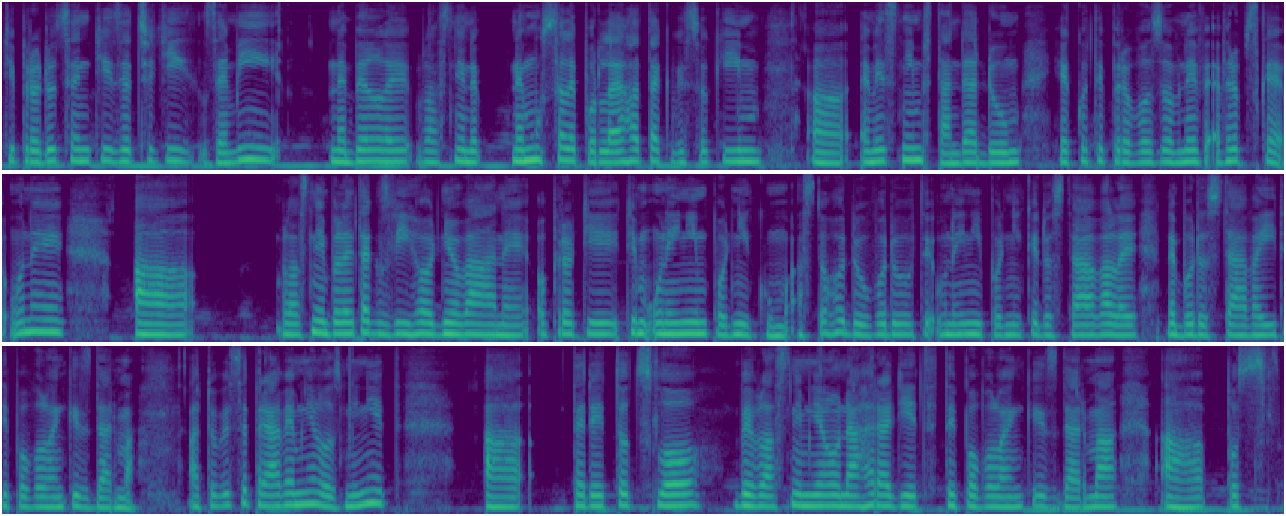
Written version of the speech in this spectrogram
ti producenti ze třetích zemí nebyli, vlastně ne, nemuseli podléhat tak vysokým uh, emisním standardům jako ty provozovny v Evropské unii a vlastně byly tak zvýhodňovány oproti těm unijním podnikům a z toho důvodu ty unijní podniky dostávaly nebo dostávají ty povolenky zdarma. A to by se právě mělo změnit a tedy to clo by vlastně mělo nahradit ty povolenky zdarma a pos-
